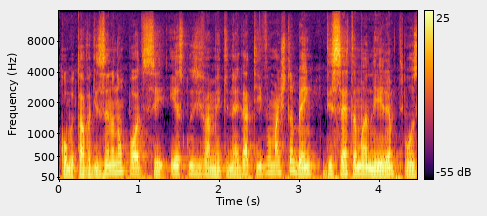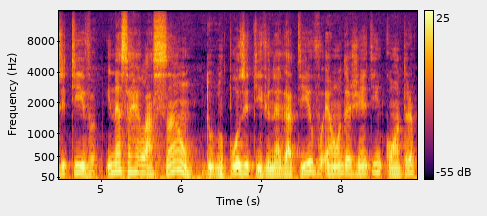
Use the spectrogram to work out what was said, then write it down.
como eu estava dizendo, não pode ser exclusivamente negativa, mas também, de certa maneira, positiva. E nessa relação do, do positivo e negativo é onde a gente encontra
